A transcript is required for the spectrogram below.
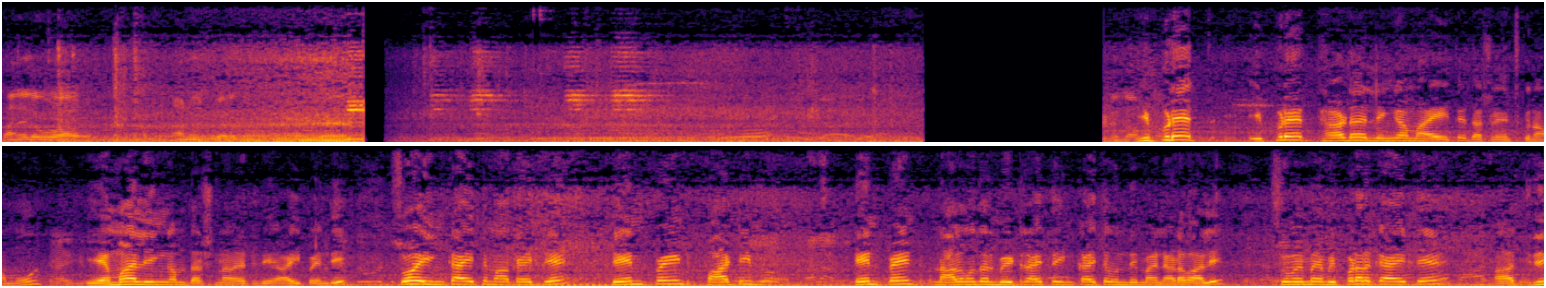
आने लोग अनाउंस कर ఇప్పుడే ఇప్పుడే థర్డ్ లింగం అయితే దర్శనించుకున్నాము యమలింగం దర్శనం అయితే అయిపోయింది. సో ఇంకా అయితే మాకైతే ten point forty ten point నాలుగు వందల మీటర్ అయితే ఇంకా అయితే ఉంది మేము నడవాలి. సో మేము ఇప్పటివరకు అయితే three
